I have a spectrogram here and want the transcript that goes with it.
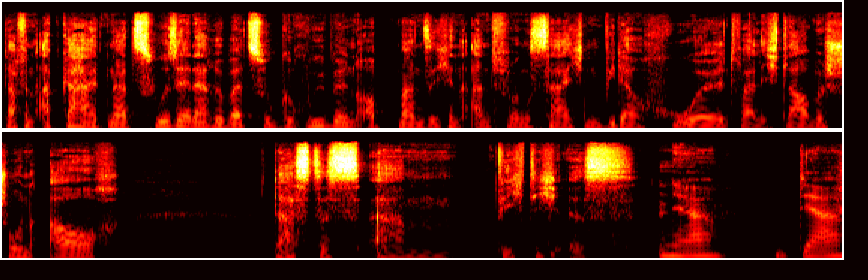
davon abgehalten hat, zu sehr darüber zu grübeln, ob man sich in Anführungszeichen wiederholt, weil ich glaube schon auch, dass das ähm, wichtig ist. Ja, ja.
